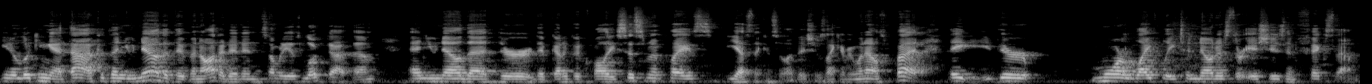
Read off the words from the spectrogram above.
you know, looking at that, because then you know that they've been audited and somebody has looked at them and you know that they're, they've got a good quality system in place. Yes, they can still have issues like everyone else, but they, they're more likely to notice their issues and fix them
